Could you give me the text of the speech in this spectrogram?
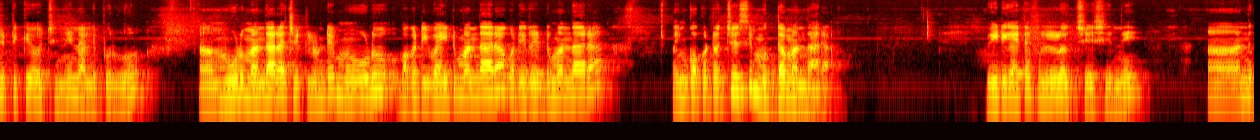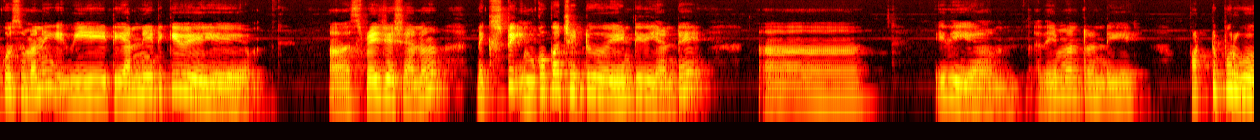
చెట్టుకి వచ్చింది నల్లి పురుగు. మూడు మందార చెట్లు ఉంటే మూడు ఒకటి వైట్ మందార ఒకటి రెడ్ మందార ఇంకొకటి వచ్చేసి ముద్ద మందార. వీటికైతే ఫుల్ వచ్చేసింది. అందుకోసమని వీటి అన్నిటికీ స్ప్రే చేశాను. నెక్స్ట్ ఇంకొక చెట్టు ఏంటిది అంటే ఇది అదేమంటారండి? పట్టు పురుగు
